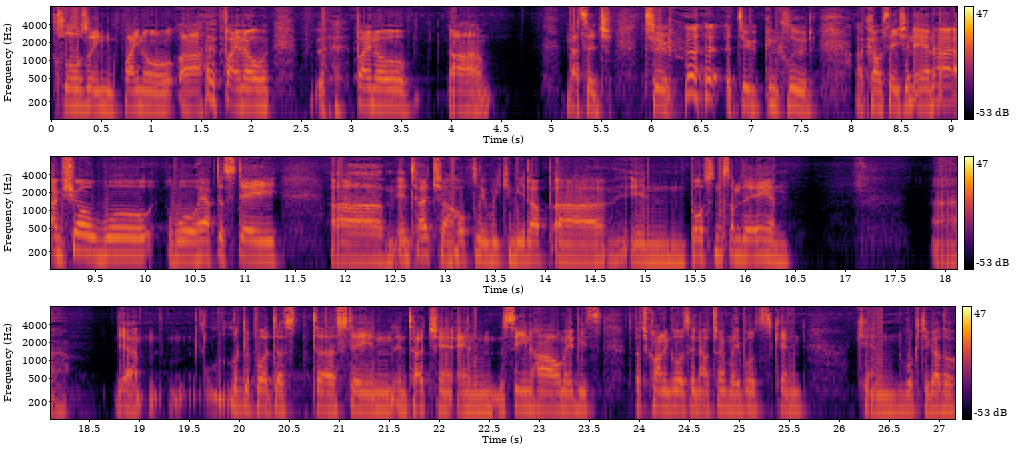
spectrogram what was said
closing, final, uh, final, final um, message to to conclude our conversation. And I, am sure we'll we'll have to stay um, in touch. Uh, hopefully, we can meet up uh, in Boston someday and. Uh, yeah, looking forward to, to staying in touch and, and seeing how maybe Special Chronicles and Outshine Labels can can work together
